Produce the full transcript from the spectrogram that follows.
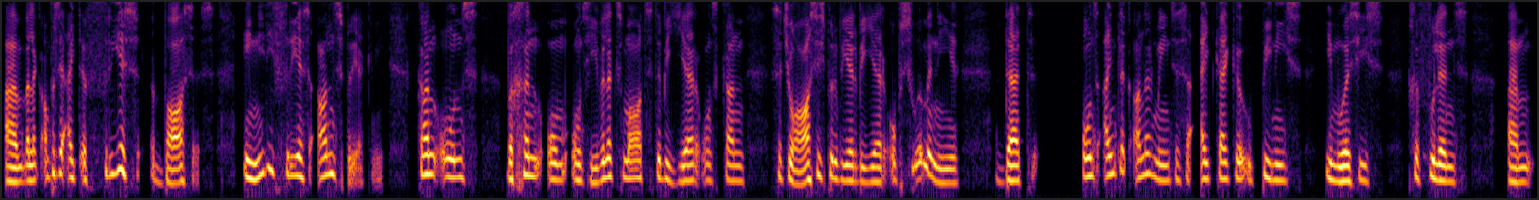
ehm um, wil ek amper sê uit 'n vrees basis en nie die vrees aanspreek nie kan ons begin om ons huweliksmaats te beheer ons kan situasies probeer beheer op so 'n manier dat ons eintlik ander mense se uitkyke opinies emosies gevoelens ehm um,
